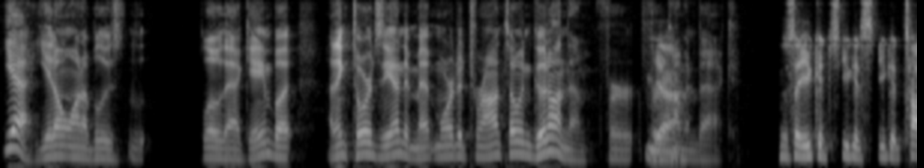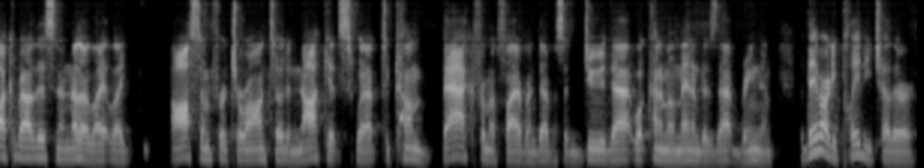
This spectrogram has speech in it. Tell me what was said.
yeah, you don't want to blow that game, but I think towards the end it meant more to Toronto, and good on them for, for yeah. coming back. So you could you could you could talk about this in another light, like awesome for Toronto to not get swept, to come back from a five run deficit, do that. What kind of momentum does that bring them? But they've already played each other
